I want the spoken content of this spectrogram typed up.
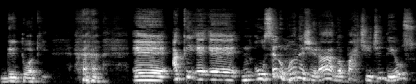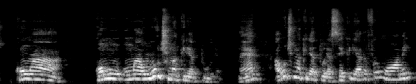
gritou aqui. é, aqui é, é, o ser humano é gerado a partir de Deus com a, como uma última criatura, né? A última criatura a ser criada foi um homem,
